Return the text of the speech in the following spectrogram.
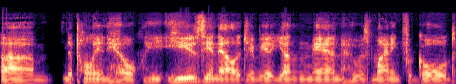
um, Napoleon Hill. He, he used the analogy of a young man who was mining for gold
